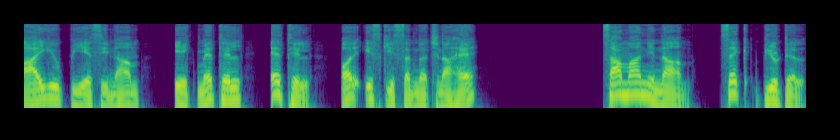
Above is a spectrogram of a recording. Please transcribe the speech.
आईयूपीएसी नाम एक मेथिल एथिल और इसकी संरचना है। सामान्य नाम सेक ब्यूटिल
